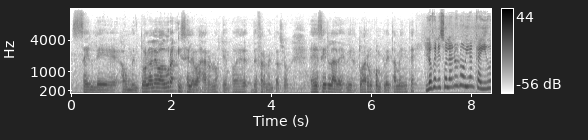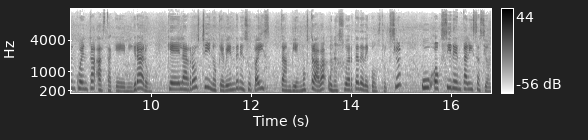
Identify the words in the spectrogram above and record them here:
se le aumentó la levadura y se le bajaron los tiempos de fermentación. Es decir, la desvirtuaron completamente. Los venezolanos no habían caído en cuenta hasta que emigraron que el arroz chino que venden en su país también mostraba una suerte de deconstrucción u occidentalización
